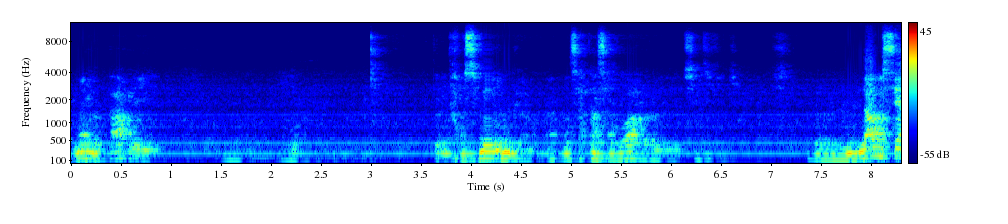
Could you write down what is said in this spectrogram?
quand même parle et, et, transmet donc un, certain savoir scientifique. Euh, là où c'est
